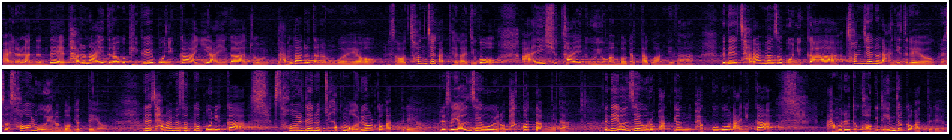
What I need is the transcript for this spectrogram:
아이를 낳았는데 다른 아이들하고 비교해 보니까 이 아이가 좀 남다르다는 거예요. 그래서 천재 같아가지고 아인슈타인 우유만 먹였다고 합니다. 근데 자라면서 보니까 천재는 아니더래요. 그래서 서울 우유를 먹였대요. 근데 자라면서 또 보니까 서울대는 조금 어려울 것 같더래요. 그래서 연세 우유로 바꿨답니다. 근데 연세 우유로 바뀌, 바꾸고 나니까 아무래도 거기도 힘들 것 같더래요.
